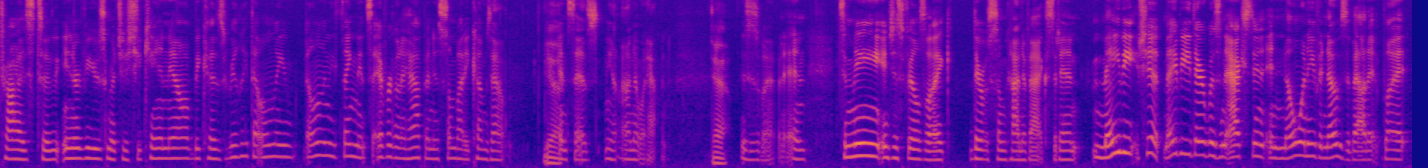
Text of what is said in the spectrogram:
tries to interview as much as she can now because really the only the only thing that's ever going to happen is somebody comes out Yeah. and says, you know, I know what happened. yeah. This is what happened. And to me, it just feels like there was some kind of accident. Maybe shit. Maybe there was an accident and no one even knows about it, but.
